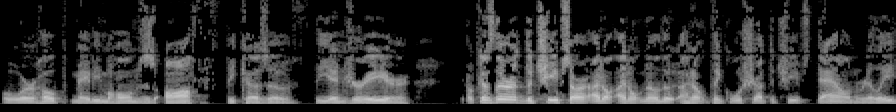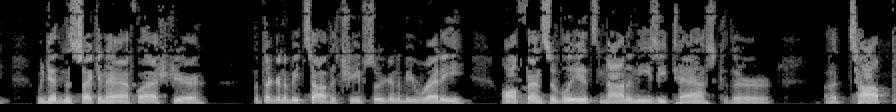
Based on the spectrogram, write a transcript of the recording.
or hope maybe Mahomes is off because of the injury or because they're the Chiefs are. I don't. I don't know that. I don't think we'll shut the Chiefs down. Really, we did in the second half last year, but they're going to be tough. The Chiefs are going to be ready offensively. It's not an easy task. They're a top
